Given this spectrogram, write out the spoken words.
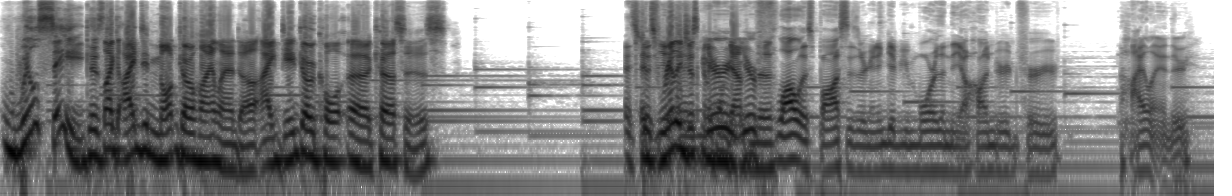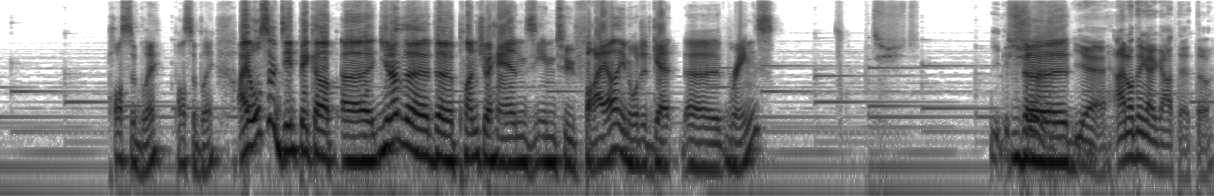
We'll see, because like I did not go Highlander. I did go uh, curses. It's It's just really you- just gonna your come down to your the- flawless bosses are gonna give you more than the hundred for Highlander. Possibly, possibly. I also did pick up, uh, you know, the the plunge your hands into fire in order to get uh, rings. Sure. The- Yeah, I don't think I got that though.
